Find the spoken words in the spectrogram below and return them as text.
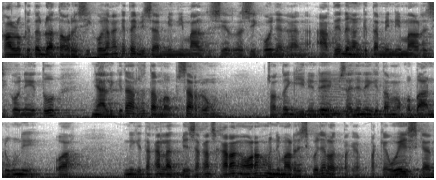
kalau kita udah tahu risikonya kan kita bisa minimal risikonya kan. Artinya dengan kita minimal risikonya itu nyali kita harus tambah besar dong. Contohnya gini deh misalnya nih kita mau ke Bandung nih wah ini kita kan lihat biasa kan sekarang orang minimal risikonya lewat pakai pakai Waze kan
